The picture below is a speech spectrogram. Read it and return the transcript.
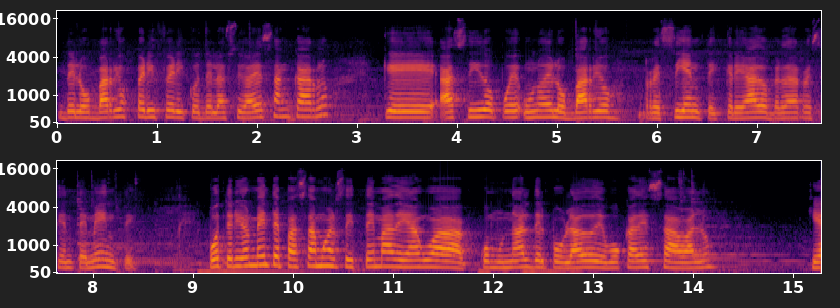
de los barrios periféricos de la ciudad de San Carlos, que ha sido pues, uno de los barrios recientes, creados ¿verdad? recientemente. Posteriormente pasamos al sistema de agua comunal del poblado de Boca de Sábalo, que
